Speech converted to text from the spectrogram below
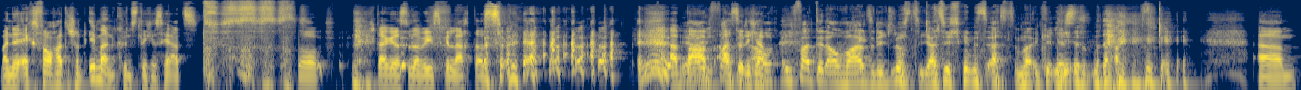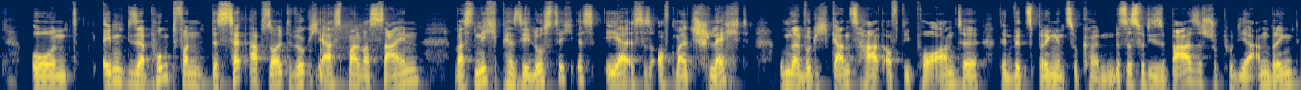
Meine Ex-Frau hatte schon immer ein künstliches Herz. So, danke, dass du da wenigstens gelacht hast. ja, ich, fand dich auch, ich fand den auch wahnsinnig lustig, als ich ihn das erste Mal gelesen habe. ähm, und eben dieser Punkt von, das Setup sollte wirklich erstmal was sein, was nicht per se lustig ist, eher ist es oftmals schlecht, um dann wirklich ganz hart auf die Pointe den Witz bringen zu können. Das ist so diese Basisstruktur, die er anbringt,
